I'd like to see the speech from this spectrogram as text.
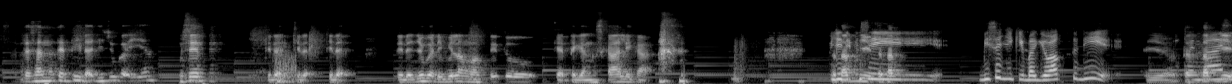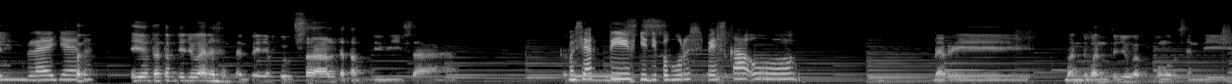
santai-santai tidak juga iya. Maksudnya tidak tidak tidak tidak juga dibilang waktu itu kayak tegang sekali kak. Jadi tetap, tetap, bisa jiki bagi waktu di iya tetap main, belajar. Tet iya tetap dia juga ada santainya futsal tetap dia bisa. Terus, masih aktif jadi pengurus PSKU dari bantu-bantu juga kepengurusan di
